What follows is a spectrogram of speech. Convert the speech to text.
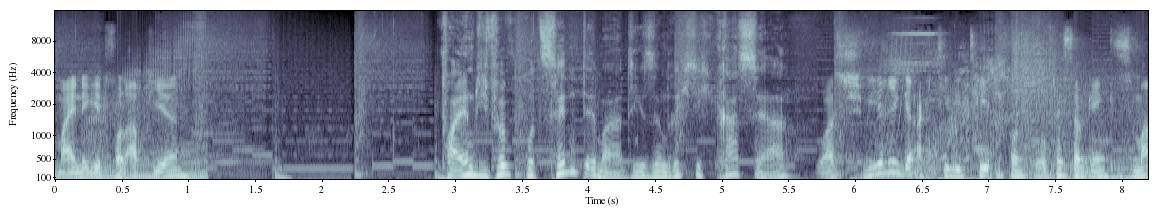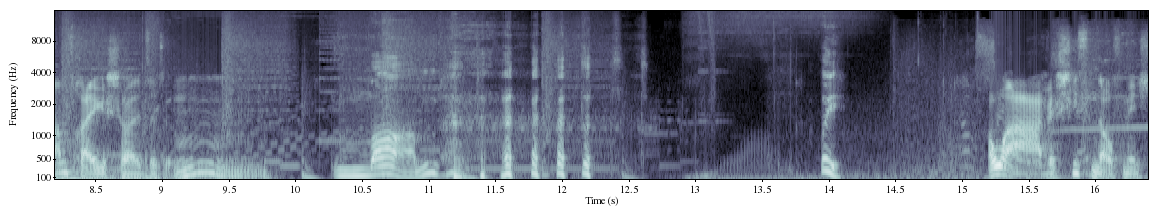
Meine geht voll ab hier. Vor allem die 5% immer, die sind richtig krass, ja. Du hast schwierige Aktivitäten von Professor Genks Mom freigeschaltet. Mm. Mom. Ui. Aua, wer schießt denn da auf mich?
